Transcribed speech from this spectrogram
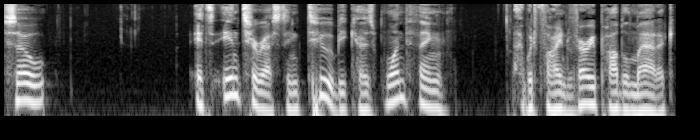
So it's interesting too because one thing I would find very problematic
